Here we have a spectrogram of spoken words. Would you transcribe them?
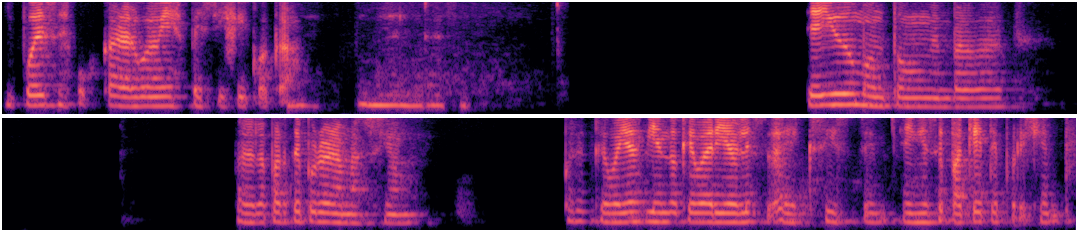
Y puedes buscar algo muy específico acá. gracias. Te ayuda un montón, en verdad. Para la parte de programación. Para que vayas viendo qué variables existen en ese paquete, por ejemplo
